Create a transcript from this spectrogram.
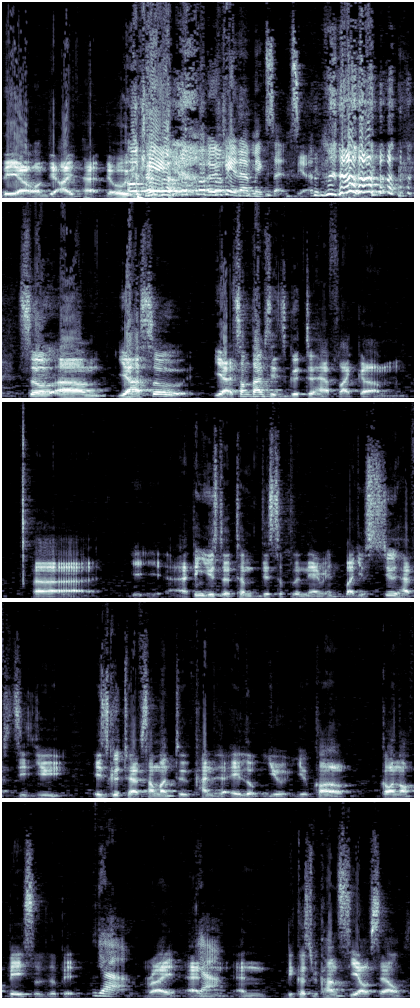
they are on the iPad the whole time. okay okay that makes sense yeah So um, yeah, so yeah, sometimes it's good to have like um, uh, I think you use the term disciplinarian, but you still have you. It's good to have someone to kind of hey, look, you you kind of gone off base a little bit, yeah right? And Yeah. and because we can't see ourselves,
